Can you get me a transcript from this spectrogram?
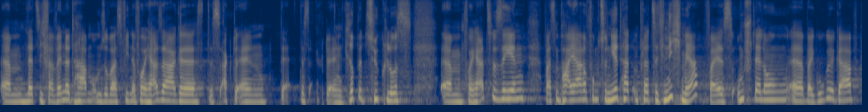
ähm, letztlich verwendet haben, um sowas wie eine Vorhersage des aktuellen, des aktuellen Grippezyklus ähm, vorherzusehen, was ein paar Jahre funktioniert hat und plötzlich nicht mehr, weil es Umstellungen äh, bei Google gab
